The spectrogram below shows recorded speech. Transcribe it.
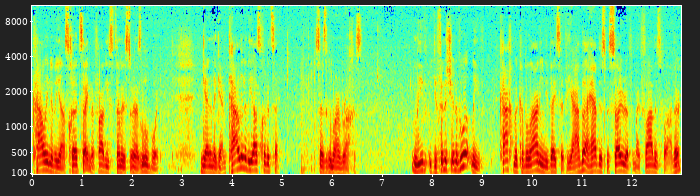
Kali Nevi My father used to tell me this story as a little boy. Again and again. Kali Nevi says the Gemara in Brachas. Leave, you finish your nevuah, leave. Kach mekabalani mi I have this Messiah from my father's father,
